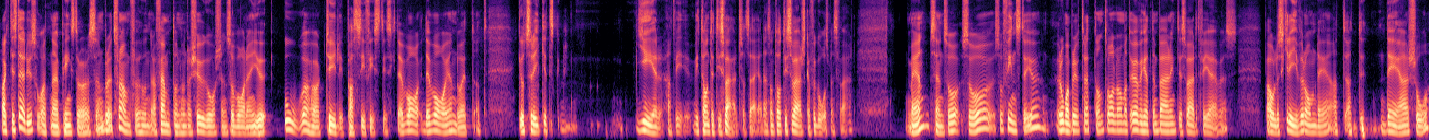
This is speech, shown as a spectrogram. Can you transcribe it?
Faktiskt är det ju så att när pingströrelsen bröt fram för 115-120 år sedan så var den ju oerhört tydligt pacifistisk. Det var, det var ju ändå ett, att Gudsriket ger att vi, vi tar inte till svärd så att säga. Den som tar till svärd ska förgås med svärd. Men sen så, så, så finns det ju, Romarbrevet 13 talar om att överheten bär inte svärdet förgäves. Paulus skriver om det, att, att det är så.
